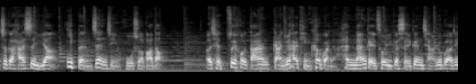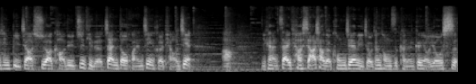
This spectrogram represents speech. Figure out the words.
这个还是一样，一本正经胡说八道，而且最后答案感觉还挺客观的，很难给出一个谁更强。如果要进行比较，需要考虑具体的战斗环境和条件。啊，你看，在一条狭小的空间里，酒吞童子可能更有优势。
